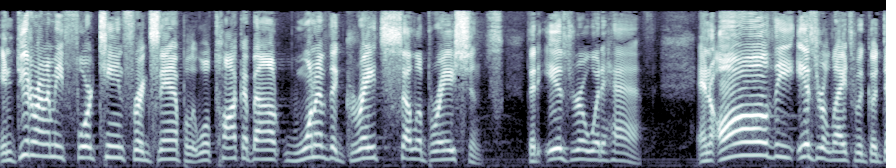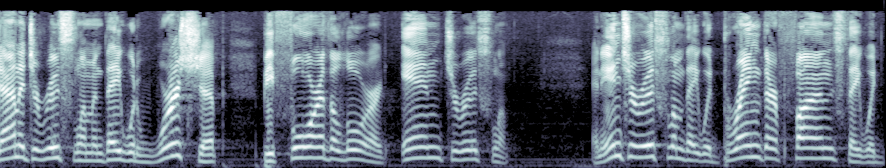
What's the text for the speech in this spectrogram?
In Deuteronomy 14, for example, it will talk about one of the great celebrations that Israel would have. And all the Israelites would go down to Jerusalem and they would worship before the Lord in Jerusalem. And in Jerusalem, they would bring their funds. They would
